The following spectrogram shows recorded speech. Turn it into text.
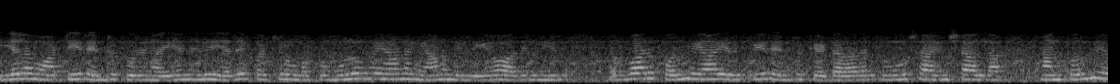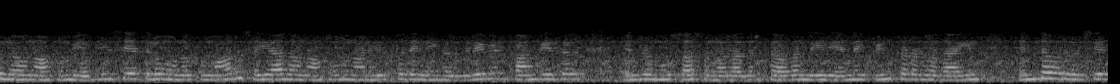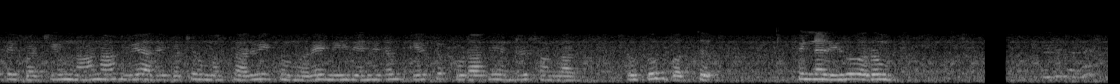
இயலமாட்டீர் என்று கூறினார். ஏனெனில் எதை பற்றி உமக்கு முழுமையான ஞானம் இல்லையோ அதில் நீர் எவ்வாறு பொறுமையாய் இருப்பீர் என்று கேட்டார். அதற்கு மூஷா இன்ஷா அல்லா நான் பொறுமையுள்ளவனாகவும் எவ்விஷயத்திலும் உனக்கு மாறு செய்யாதவனாகவும் நான் இருப்பதை நீங்கள் விரைவில் காண்பீர்கள் என்று மூசா சொன்னார். அதற்கு அவர் நீர் என்னை பின்தொடர்வதாயின் எந்த ஒரு விஷயத்தை பற்றியும் நானாகவே அதை பற்றி உமக்கு அறிவிக்கும் வரை நீர் என்னிடம் கேட்கக்கூடாது என்று சொன்னார். ருக்கு பத்து. பின்னர் இருவரும்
